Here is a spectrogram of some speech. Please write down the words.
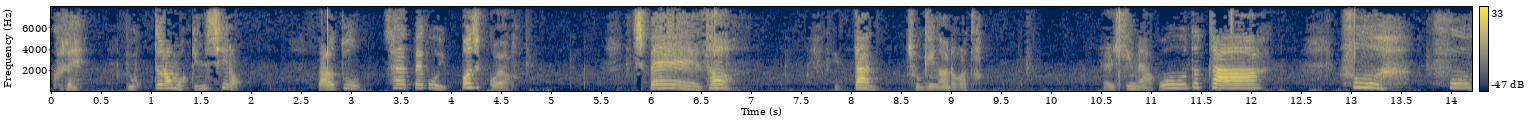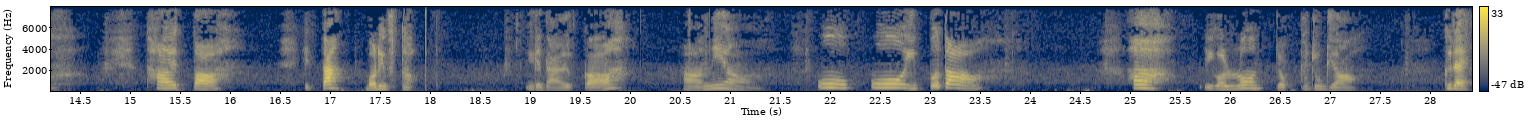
그래. 욕 들어먹긴 싫어. 나도 살 빼고 이뻐질 거야. 집에서 일단 조깅하러 가자. 열심히 하고 도착. 후, 후, 다 했다. 일단 머리부터. 이게 나을까? 아니야. 오, 오, 이쁘다. 아, 이걸론 역부족이야. 그래,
